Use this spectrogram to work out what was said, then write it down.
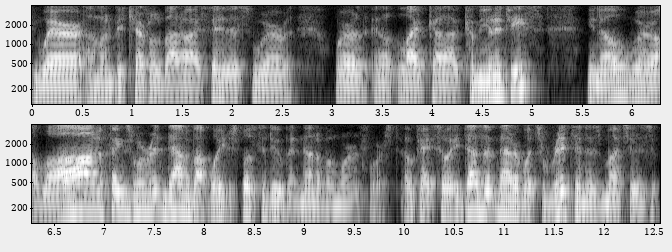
where I'm going to be careful about how I say this, where where uh, like uh, communities, you know, where a lot of things were written down about what you're supposed to do, but none of them were enforced. Okay, so it doesn't matter what's written as much as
